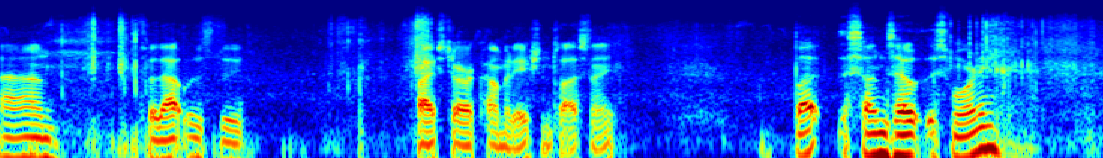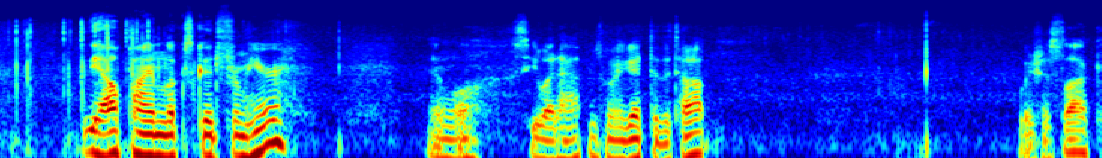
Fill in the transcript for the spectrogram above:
Um, so that was the five star accommodations last night. But the sun's out this morning. The alpine looks good from here, and we'll see what happens when we get to the top. Wish us luck.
